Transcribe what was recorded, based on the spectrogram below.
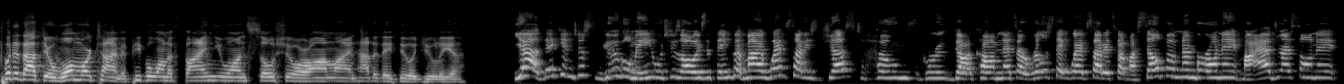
put it out there one more time. If people want to find you on social or online, how do they do it, Julia? Yeah, they can just Google me, which is always a thing. But my website is justhomesgroup.com. That's our real estate website. It's got my cell phone number on it, my address on it.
